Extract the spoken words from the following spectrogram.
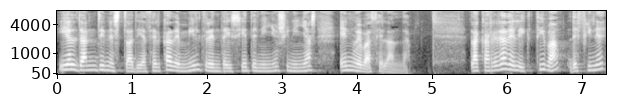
y el Dundee Study acerca de 1.037 niños y niñas en Nueva Zelanda. La carrera delictiva define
